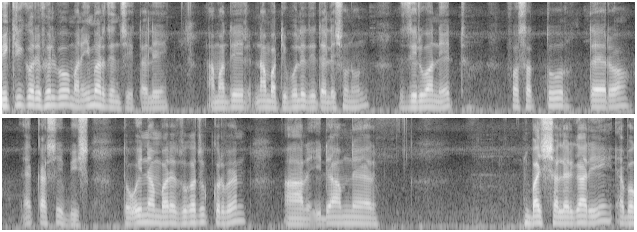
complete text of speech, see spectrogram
বিক্রি করে ফেলব মানে ইমার্জেন্সি তাহলে আমাদের নাম্বারটি বলে দিই, তাহলে শুনুন, জিরো ওয়ান এইট পঁচাত্তর তেরো একাশি বিশ। তো ওই নাম্বারে যোগাযোগ করবেন, আর এটা আপনার বাইশ সালের গাড়ি এবং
